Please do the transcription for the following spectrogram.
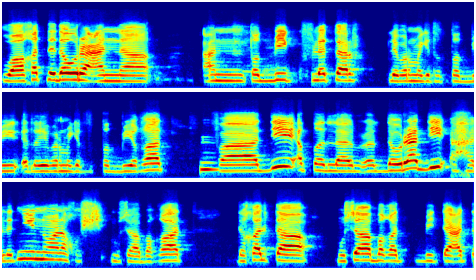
وأخذت دورة عن عن تطبيق Flutter لبرمجة التطبيق لبرمجة التطبيقات. فدي الدورات دي أهلتني إنه أنا أخش مسابقات. دخلت مسابقة بتاعت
